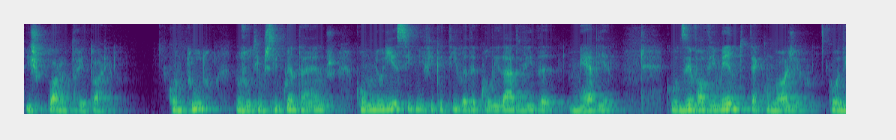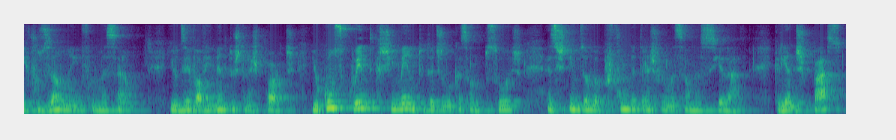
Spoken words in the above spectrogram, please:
e explora o território. Contudo, nos últimos 50 anos, com a melhoria significativa da qualidade de vida média, com o desenvolvimento tecnológico, com a difusão da informação e o desenvolvimento dos transportes e o consequente crescimento da deslocação de pessoas, assistimos a uma profunda transformação na sociedade, criando espaço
